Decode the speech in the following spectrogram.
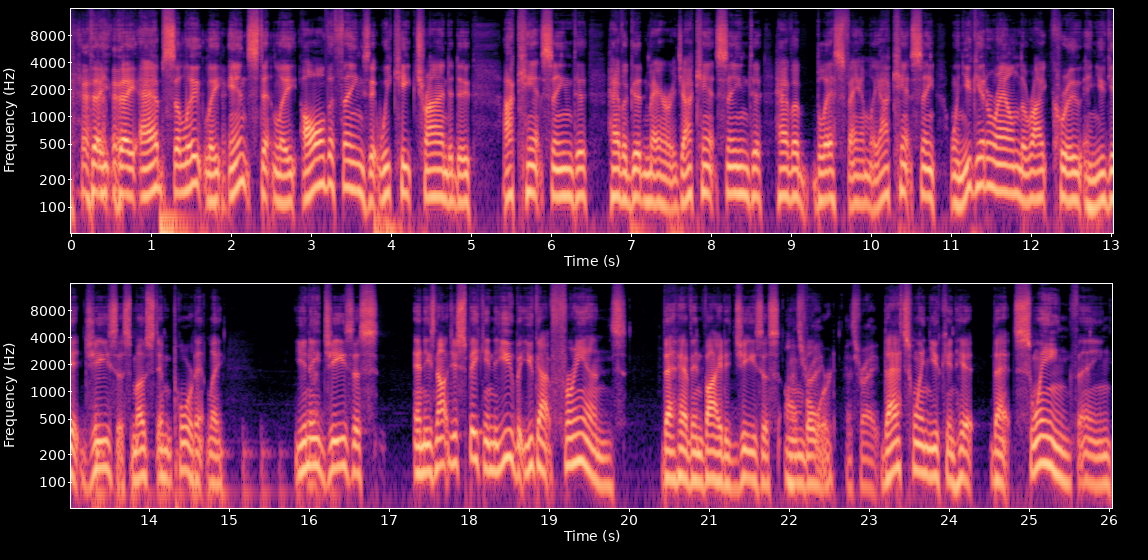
they, they absolutely, instantly, all the things that we keep trying to do. I can't seem to have a good marriage. I can't seem to have a blessed family. I can't seem. When you get around the right crew and you get Jesus, most importantly, you need Jesus. And He's not just speaking to you, but you got friends that have invited Jesus on That's right. board That's right. that's when you can hit that swing thing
